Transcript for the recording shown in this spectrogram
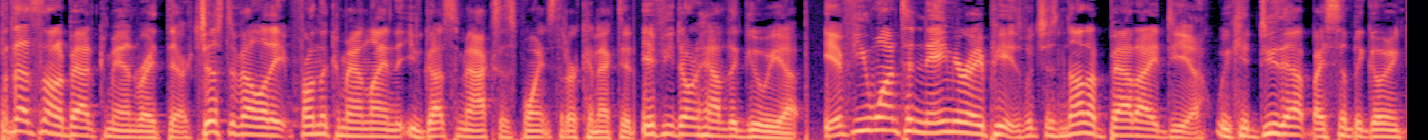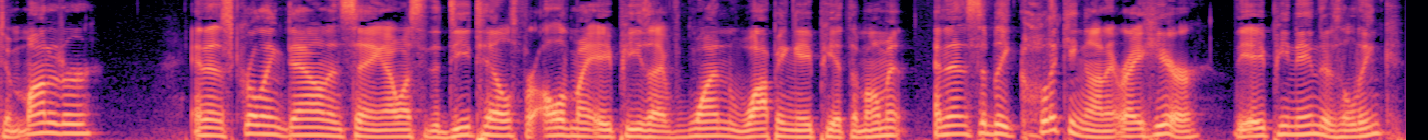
but that's not a bad command right there. Just to validate from the command line that you've got some access points that are connected if you don't have the GUI up. If you want to name your APs, which is not a bad idea, we could do that by simply going to Monitor, and then scrolling down and saying, I want to see the details for all of my APs. I have one whopping AP at the moment. And then simply clicking on it right here, the AP name, there's a link.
